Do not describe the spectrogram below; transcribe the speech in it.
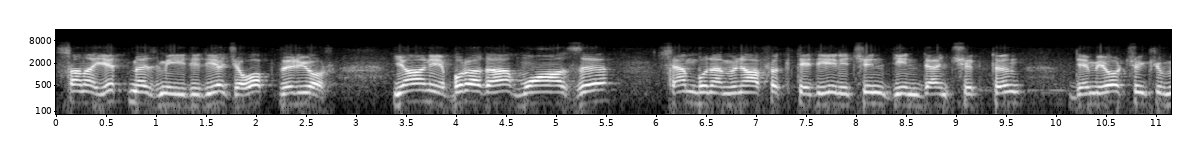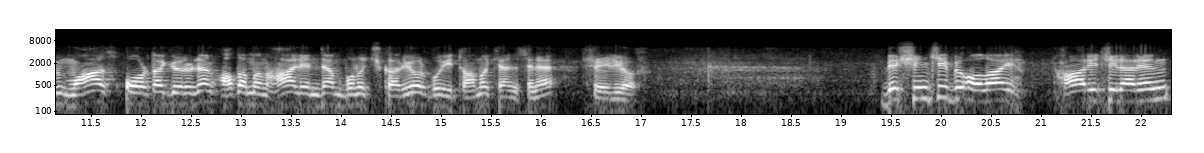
sana yetmez miydi diye cevap veriyor. Yani burada Muaz'ı sen buna münafık dediğin için dinden çıktın demiyor. Çünkü Muaz orada görülen adamın halinden bunu çıkarıyor. Bu ithamı kendisine söylüyor. Beşinci bir olay haricilerin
